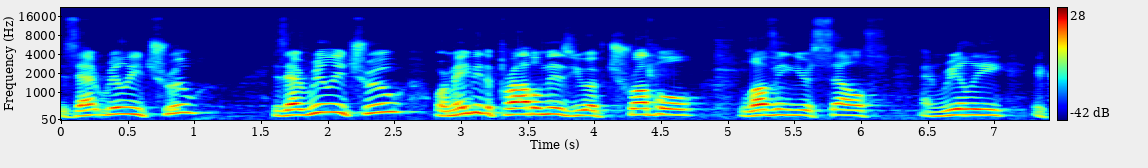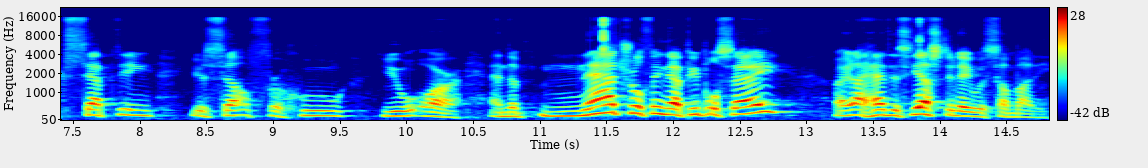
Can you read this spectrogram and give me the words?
Is that really true? Is that really true? Or maybe the problem is you have trouble loving yourself and really accepting yourself for who you are. And the natural thing that people say, right? I had this yesterday with somebody,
